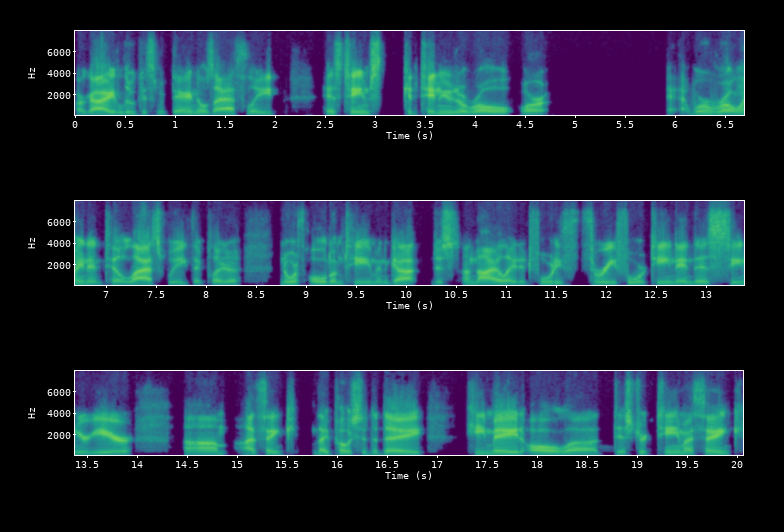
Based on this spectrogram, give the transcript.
our guy Lucas McDaniel's athlete, his team's continue to roll or we're rolling until last week. They played a North Oldham team and got just annihilated 43 14 in his senior year. Um, I think they posted today he made all uh, district team, I think.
